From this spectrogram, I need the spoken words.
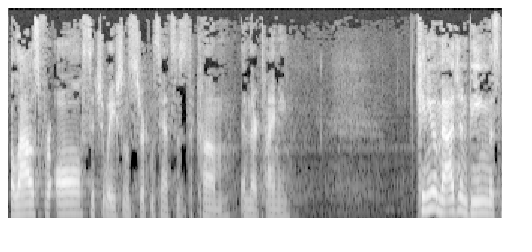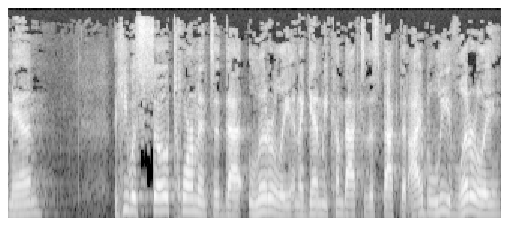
allows for all situations, circumstances to come in their timing. Can you imagine being this man He was so tormented that literally, and again we come back to this fact that I believe literally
